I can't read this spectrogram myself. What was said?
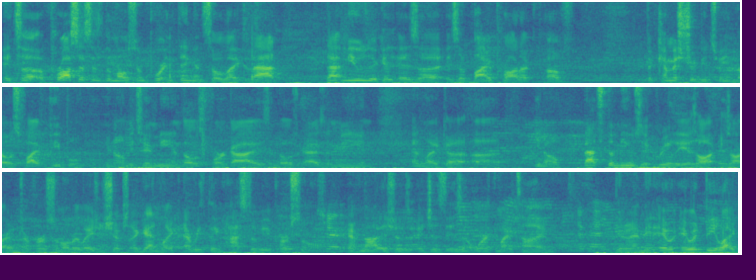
it's a, a process is the most important thing, and so like that, that music is a is a byproduct of the chemistry between those five people. You know, between me and those four guys, and those guys and me, and and like uh you know, that's the music really is our is our interpersonal relationships. Again, like everything has to be personal. Sure. If not, it just it just isn't worth my time. Okay. You know what I mean? It, it would be like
